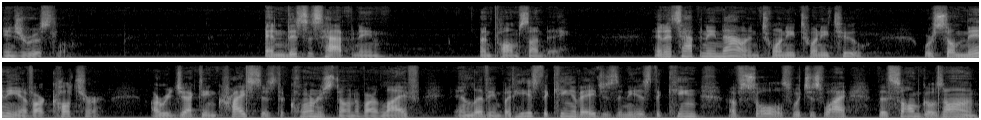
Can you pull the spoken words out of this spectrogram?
in Jerusalem. And this is happening on Palm Sunday. And it's happening now in 2022, where so many of our culture are rejecting Christ as the cornerstone of our life and living. But He is the King of ages and He is the King of souls, which is why the psalm goes on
